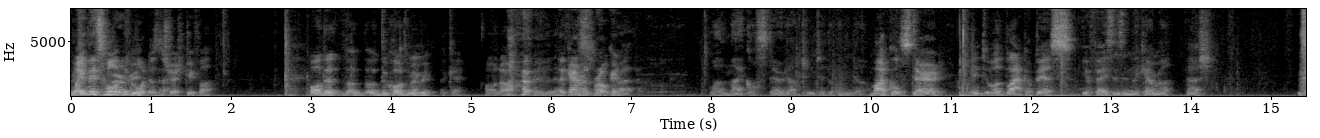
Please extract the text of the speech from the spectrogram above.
Look at this movie. doesn't stretch too far. Oh, the the, the Quads movie. Okay. Oh no. the camera's broken. While Michael stared out into the window. Michael stared into a black abyss. Your face is in the camera, Ash.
